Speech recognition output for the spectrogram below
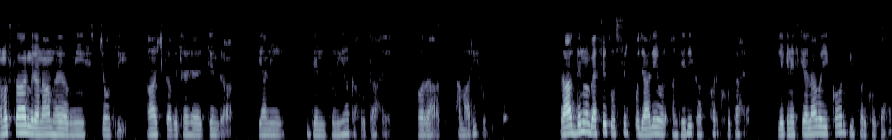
नमस्कार, मेरा नाम है अवनीश चौधरी। आज का विषय है दिन रात, यानी दिन दुनिया का होता है और रात हमारी होती है। रात दिन में वैसे तो सिर्फ़ उजाले और अंधेरे का फ़र्क होता है, लेकिन इसके अलावा एक और भी फ़र्क होता है,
